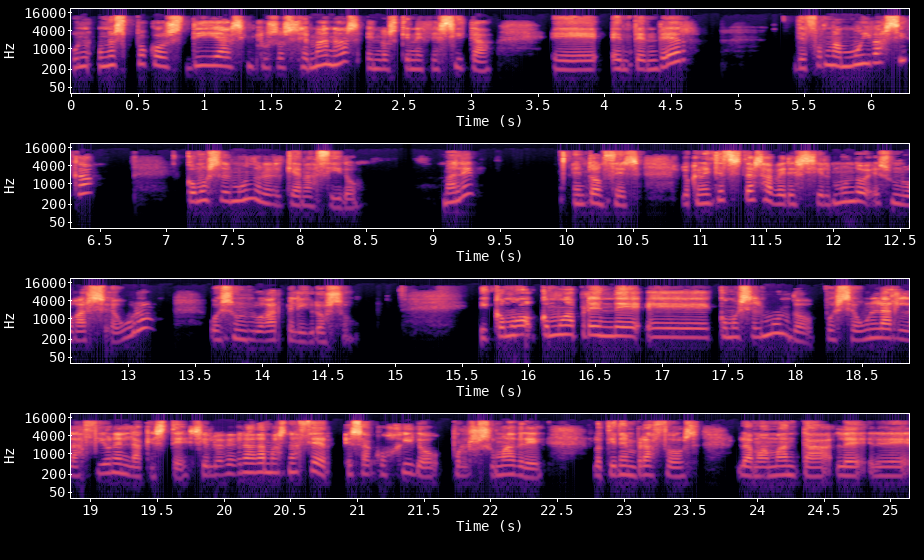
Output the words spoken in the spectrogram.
un, unos pocos días, incluso semanas, en los que necesita eh, entender de forma muy básica cómo es el mundo en el que ha nacido. ¿Vale? Entonces, lo que necesita saber es si el mundo es un lugar seguro o es un lugar peligroso. ¿Y cómo, cómo aprende eh, cómo es el mundo? Pues según la relación en la que esté. Si el bebé nada más nacer es acogido por su madre, lo tiene en brazos, lo amamanta, le,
